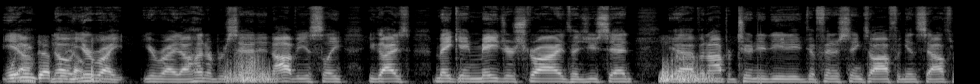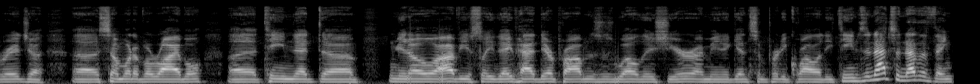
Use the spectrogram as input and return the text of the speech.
yeah, no, helps. you're right. You're right, 100%. And obviously, you guys making major strides. As you said, you have an opportunity to finish things off against Southridge, a, a somewhat of a rival, a team that, uh, you know, obviously they've had their problems as well this year. I mean, against some pretty quality teams. And that's another thing.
